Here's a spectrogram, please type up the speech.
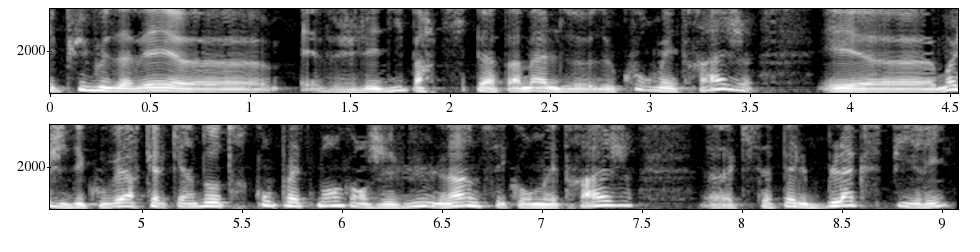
Et puis vous avez, euh, je l'ai dit, participé à pas mal de, de courts-métrages. Et euh, moi, j'ai découvert quelqu'un d'autre complètement quand j'ai vu l'un de ces courts-métrages euh, qui s'appelle Black Spirit,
